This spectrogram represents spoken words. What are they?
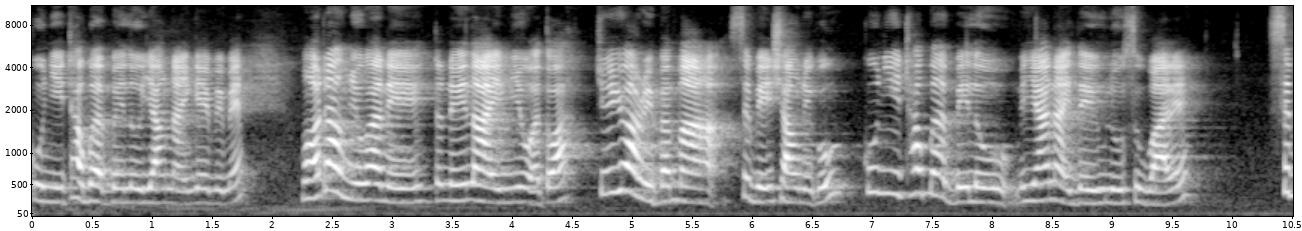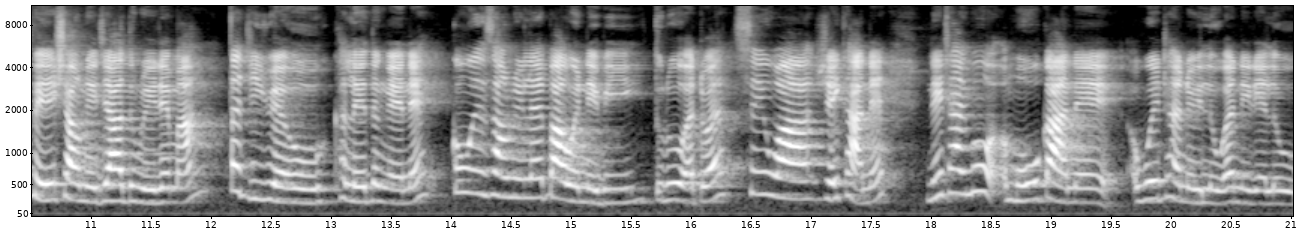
ကူညီထောက်ပံ့ပေးလို့ရောက်နိုင်ခဲ့ပေမဲ့မော်တောင်မျိုးကနေတနင်္လာရီမျိုးအသွားကျွရွာတွေဘက်မှစစ်ဘေးရှောင်တွေကိုကူညီထောက်ပံ့ပေးလို့မရနိုင်သေးဘူးလို့ဆိုပါတယ်။ စစ်ဘေးရှောင်နေကြသူတွေထဲမှာတက်ကြီးရွယ်အိုခလေးတငယ်နဲ့ကိုဝင်ဆောင်တွေလည်းပါဝင်နေပြီးသူတို့အတွက်စေဝါရိတ်ခါနဲ့နေထိုင်မှုအမိုးအကာနဲ့အဝတ်ထံတွေလိုအပ်နေတယ်လို့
